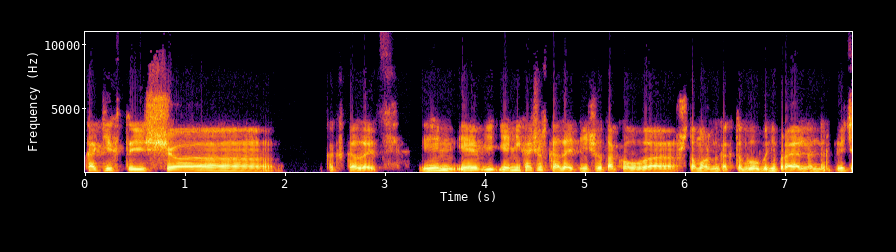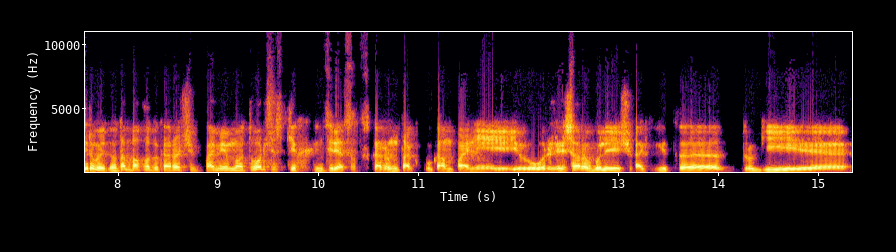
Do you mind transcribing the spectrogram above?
каких-то еще, как сказать, я, я, я не хочу сказать ничего такого, что можно как-то было бы неправильно интерпретировать, но там, походу, короче, помимо творческих интересов, скажем так, у компании и у режиссеров были еще какие-то другие...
